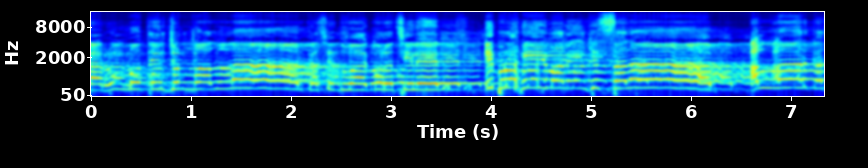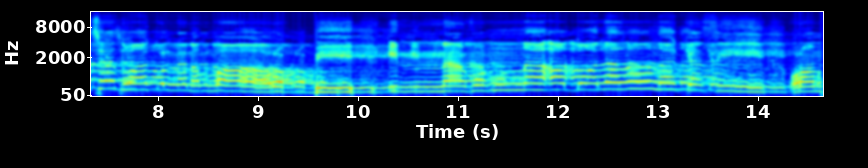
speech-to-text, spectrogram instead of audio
তার উম্মতের জন্য আল্লাহর কাছে দোয়া করেছিলেন। ইব্রাহিম আলাইহিস সালাম আল্লাহর কাছে দোয়া করলেন, আল্লাহ রব্বি, ইন্নাহুন্না আদলালনা কাসীরাম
